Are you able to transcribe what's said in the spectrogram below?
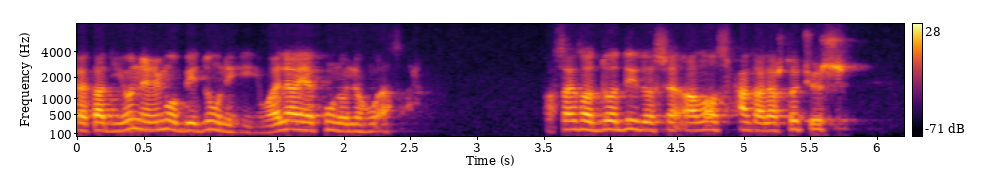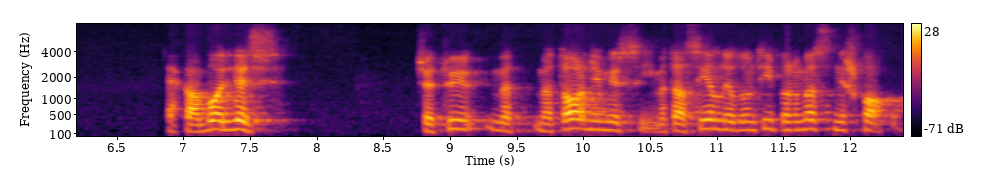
Fekad jun'imu bidunihi wa la jakunu lehu athar. Pastaj thotë duhet ditur se Allahu subhanahu taala ashtu qysh e ka bërë ligj që ty me, me t'ardhë një mirësi, me ta sjellë një dhunti përmes një shkaku.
